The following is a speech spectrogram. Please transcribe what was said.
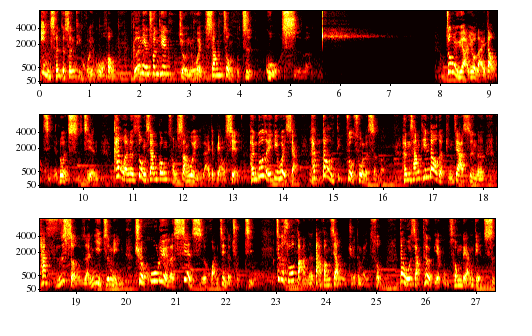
硬撑着身体回国后，隔年春天就因为伤重不治过世了。终于啊，又来到结论时间。看完了宋襄公从上位以来的表现，很多人一定会想，他到底做错了什么？很常听到的评价是呢，他死守仁义之名，却忽略了现实环境的处境。这个说法呢，大方向我觉得没错，但我想特别补充两点是：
